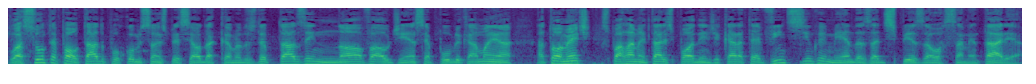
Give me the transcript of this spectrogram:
O assunto é pautado por comissão especial da Câmara dos Deputados em nova audiência pública amanhã. Atualmente, os parlamentares podem indicar até 25 emendas à despesa orçamentária.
